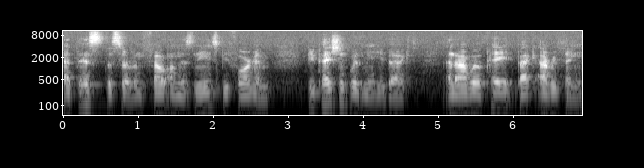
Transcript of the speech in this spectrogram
At this the servant fell on his knees before him. Be patient with me, he begged, and I will pay back everything.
